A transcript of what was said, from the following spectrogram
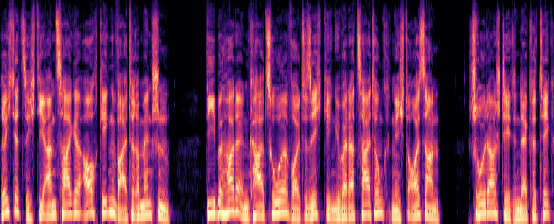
richtet sich die Anzeige auch gegen weitere Menschen. Die Behörde in Karlsruhe wollte sich gegenüber der Zeitung nicht äußern. Schröder steht in der Kritik,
